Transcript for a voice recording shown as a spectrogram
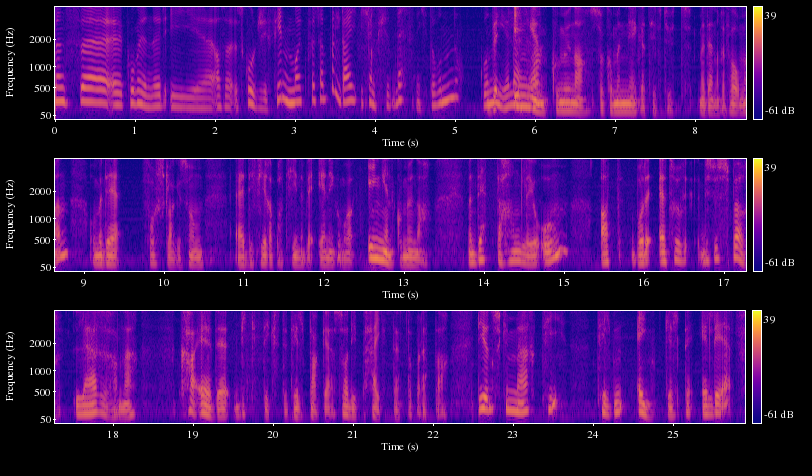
mens øh, kommuner i, altså skoler i Finnmark f.eks., de kommer nesten ikke til å få noe nye lærere. Det er ingen kommuner som kommer negativt ut med den reformen og med det forslaget som eh, de fire partiene ble enige om. Ingen kommuner. Men dette handler jo om at både jeg tror, Hvis du spør lærerne hva er det viktigste tiltaket, så har de pekt nettopp på dette. De ønsker mer tid til den enkelte elev.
